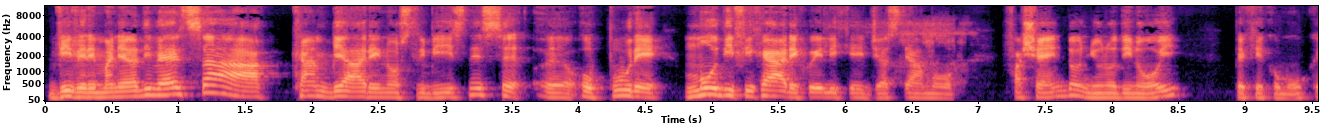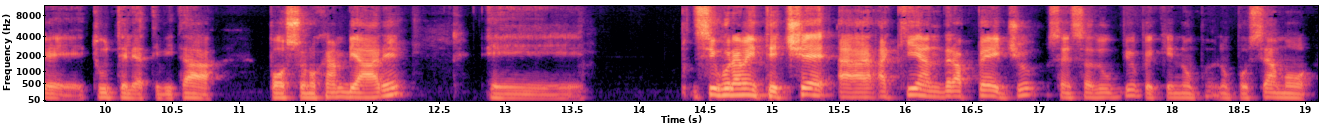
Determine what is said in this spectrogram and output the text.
vivere in maniera diversa, a cambiare i nostri business eh, oppure modificare quelli che già stiamo facendo, ognuno di noi, perché comunque tutte le attività possono cambiare. E sicuramente c'è a, a, chi andrà peggio, senza dubbio, perché non, non possiamo,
